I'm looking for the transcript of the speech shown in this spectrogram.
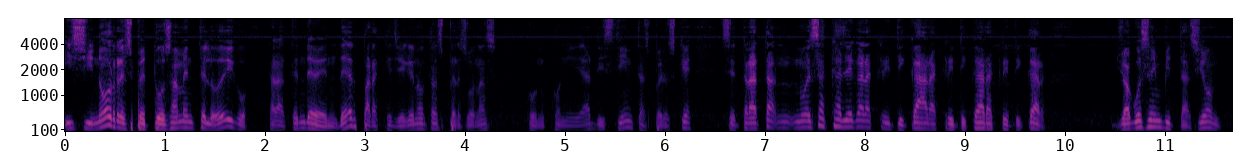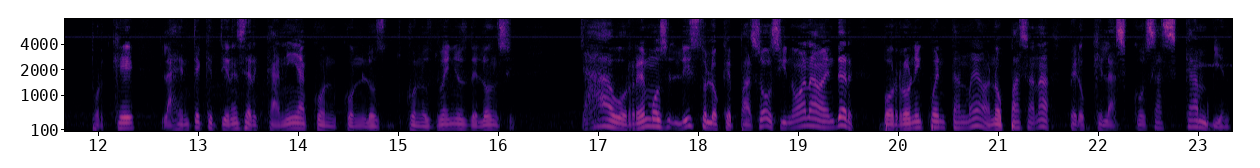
Y si no, respetuosamente lo digo, traten de vender para que lleguen otras personas con, con ideas distintas. Pero es que se trata, no es acá llegar a criticar, a criticar, a criticar. Yo hago esa invitación porque la gente que tiene cercanía con, con los, con los dueños del once, ya borremos, listo, lo que pasó. Si no van a vender, borrón y cuenta nueva, no pasa nada, pero que las cosas cambien.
